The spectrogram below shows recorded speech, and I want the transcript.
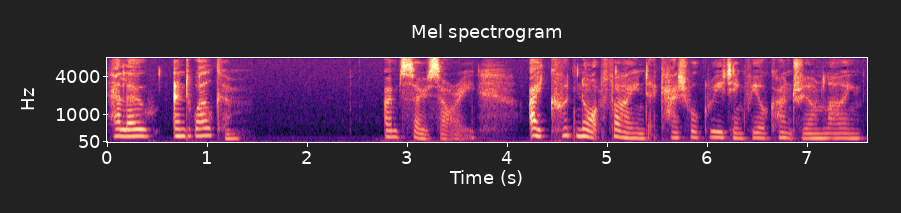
Hello and welcome. I'm so sorry. I could not find a casual greeting for your country online.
